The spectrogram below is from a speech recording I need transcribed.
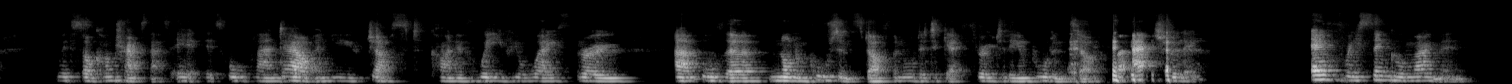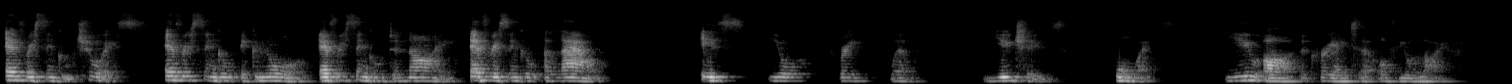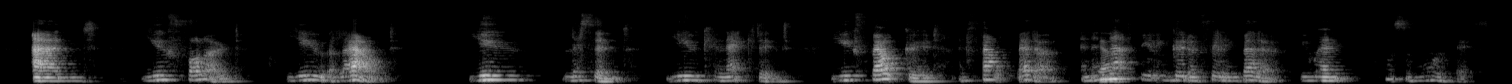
with soul contracts, that's it. It's all planned out, and you just kind of weave your way through um, all the non-important stuff in order to get through to the important stuff. But actually, every single moment, every single choice, every single ignore, every single deny, every single allow is your free will. You choose always. You are the creator of your life. And you followed, you allowed, you listened, you connected, you felt good and felt better. And in yeah. that feeling good and feeling better, you went, I want some more of this.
